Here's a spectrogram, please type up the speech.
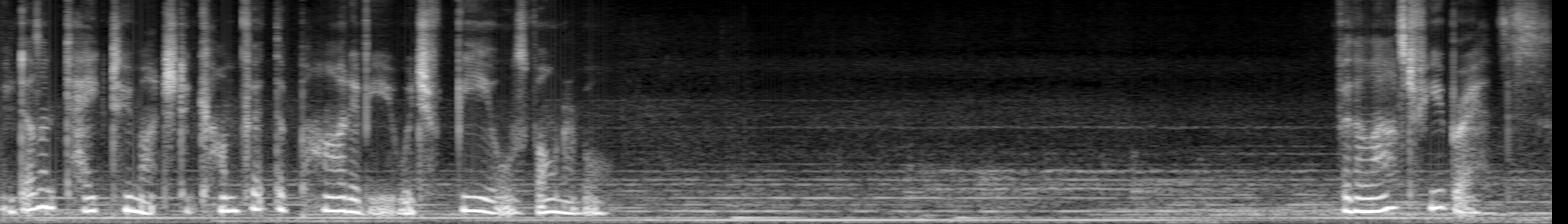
it doesn't take too much to comfort the part of you which feels vulnerable. For the last few breaths,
